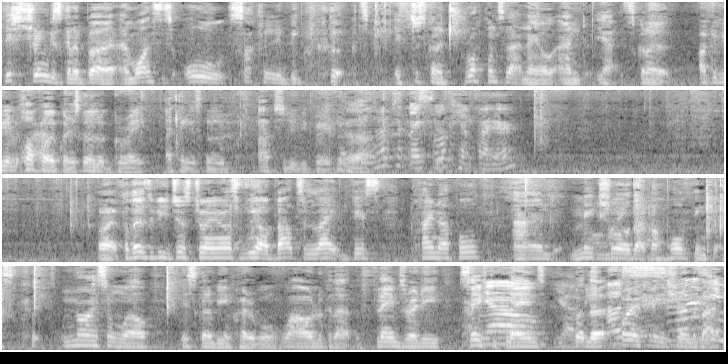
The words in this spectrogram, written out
this string is going to burn, and once it's all succulently be cooked, it's just going to drop onto that nail, and yeah, it's going to I'll give you a little pop hand. open. It's going to look great. I think it's going to look absolutely great. Look at We'll that. have a nice little campfire. All right, for those of you just joining us, we are about to light this pineapple and make Oh sure that the whole thing gets cooked nice and well. It's going to be incredible. Wow, look at that. The flames ready. Safety know. flames. Yeah, Got the As fire extinguisher in soon the as soon as he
